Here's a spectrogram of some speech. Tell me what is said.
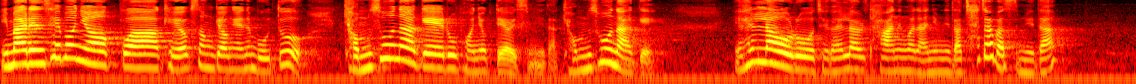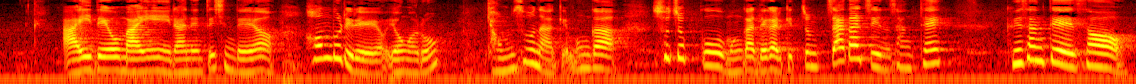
이 말은 세 번역과 개혁 성경에는 모두 겸손하게로 번역되어 있습니다. 겸손하게. 헬라어로 제가 헬라어를 다 아는 건 아닙니다. 찾아봤습니다. 아이데오 마이라는 뜻인데요. 험블이래요, 영어로. 겸손하게. 뭔가 수줍고 뭔가 내가 이렇게 좀 작아진 상태? 그 상태에서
